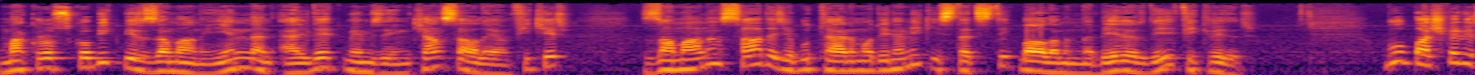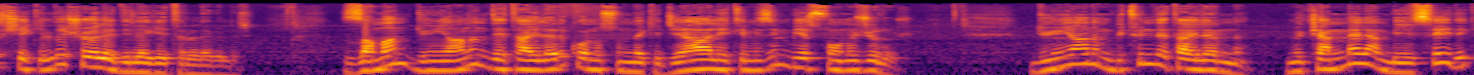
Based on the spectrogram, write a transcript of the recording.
makroskobik bir zamanı yeniden elde etmemize imkan sağlayan fikir, zamanın sadece bu termodinamik istatistik bağlamında belirdiği fikridir. Bu başka bir şekilde şöyle dile getirilebilir. Zaman dünyanın detayları konusundaki cehaletimizin bir sonucudur. Dünyanın bütün detaylarını mükemmelen bilseydik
